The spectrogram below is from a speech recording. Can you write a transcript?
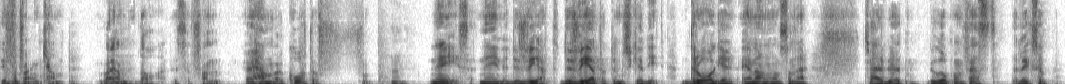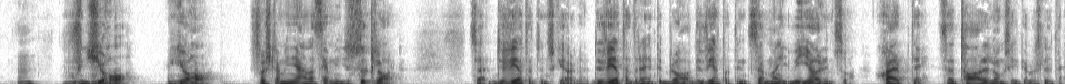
det är fortfarande en kamp varenda dag. Det är så, fan, jag är hemma och kåt och mm. nej, så, nej, nej, du vet. Du vet att du inte ska dit. Droger är en annan sån där. Så här, du, vet, du går på en fest, det läggs upp. Mm. Ja, ja. Första min hjärna säger, men såklart. Så här, du vet att du inte ska göra det. Du vet att det där inte är bra. Du vet att det inte, så här, man, vi gör inte så. Skärp dig. Så här, ta det långsiktiga beslutet.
